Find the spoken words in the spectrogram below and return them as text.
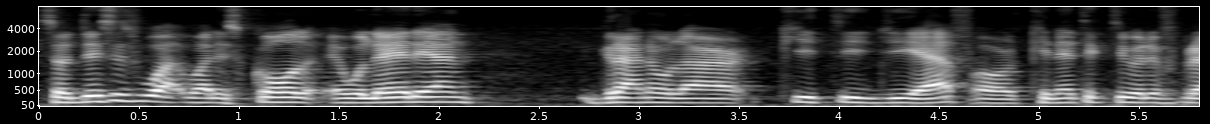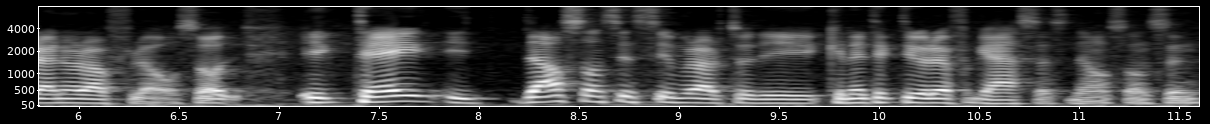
So this is what, what is called Eulerian granular KTGF or kinetic theory of granular flow. So it take it does something similar to the kinetic theory of gases, no something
